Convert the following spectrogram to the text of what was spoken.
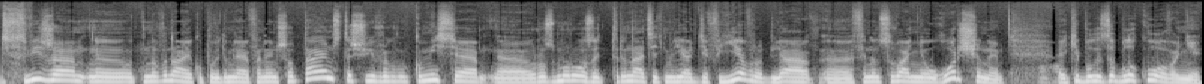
Свіжа е, от новина, яку повідомляє Financial Times, те, що Єврокомісія е, розморозить 13 мільярдів євро для е, фінансування Угорщини, які були заблоковані.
